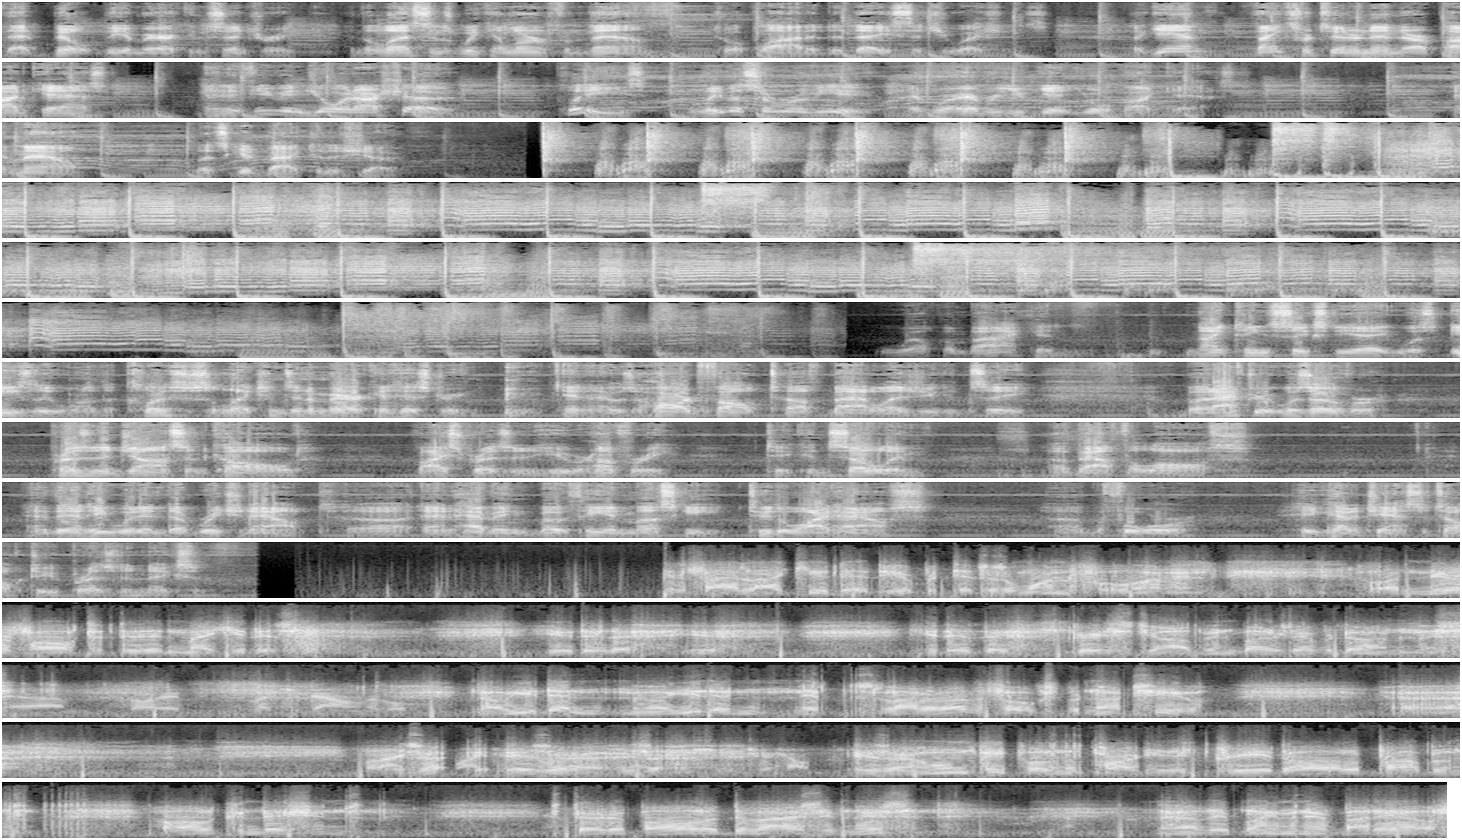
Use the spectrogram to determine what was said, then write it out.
that built the American century and the lessons we can learn from them to apply to today's situations. Again, thanks for tuning in to our podcast. And if you've enjoyed our show, please leave us a review at wherever you get your podcast. And now, let's get back to the show. 1968 was easily one of the closest elections in American history. and it was a hard fought, tough battle, as you can see. But after it was over, President Johnson called Vice President Hubert Humphrey to console him about the loss. And then he would end up reaching out uh, and having both he and Muskie to the White House uh, before he had a chance to talk to President Nixon. The fight like you did, Hubert. It was a wonderful one, and it wasn't your fault that they didn't make it. It's, you did a you you did the greatest job anybody's ever done. This. Yeah, I'm sorry I let you down a little. No, you didn't. No, you didn't. It's a lot of other folks, but not you. Uh, Well, I is our, is our, is our, appreciate your help. is our own people in the party that created all the problems, all the conditions, stirred up all the divisiveness, and now they're blaming everybody else.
